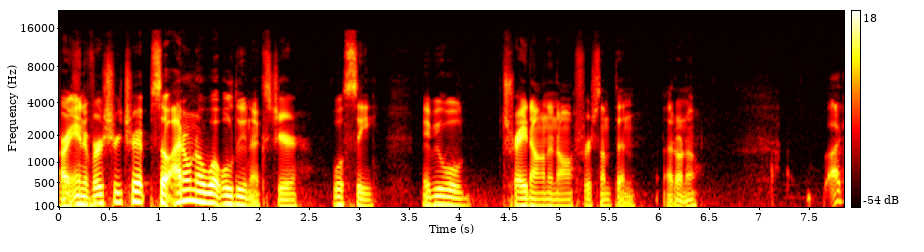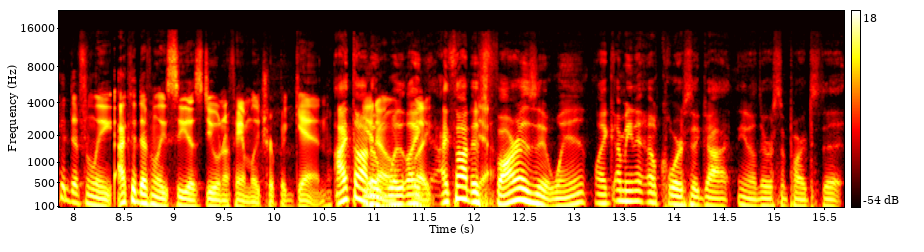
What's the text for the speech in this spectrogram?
our Anniversary. trip. So I don't know what we'll do next year. We'll see. Maybe we'll trade on and off or something. I don't know. I could definitely, I could definitely see us doing a family trip again. I thought you it know, was like, like, I thought as yeah. far as it went, like I mean, of course it got you know there were some parts that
